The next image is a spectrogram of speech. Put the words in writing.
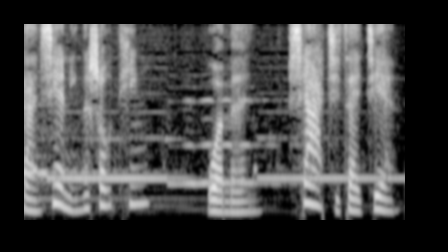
感谢您的收听，我们下期再见。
